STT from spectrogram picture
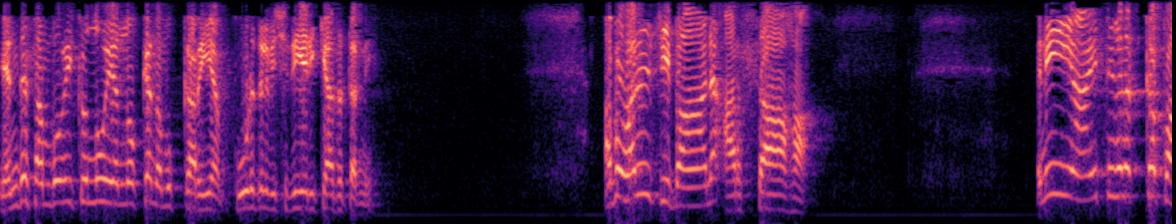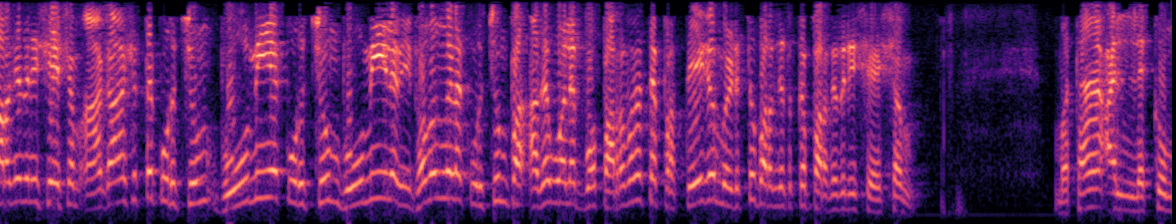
എന്ത് സംഭവിക്കുന്നു എന്നൊക്കെ നമുക്കറിയാം. കൂടുതൽ വിശദീകരിക്കാതെ തന്നെ. അപ്പൊ വൽ ചിബാല അർസാഹ. ഇനി ഈ ആയത്തുകളൊക്കെ പറഞ്ഞതിന് ശേഷം ആകാശത്തെക്കുറിച്ചും ഭൂമിയെക്കുറിച്ചും ഭൂമിയിലെ വിഭവങ്ങളെക്കുറിച്ചും അതേപോലെ പർവതത്തെ പ്രത്യേകം എടുത്തു പറഞ്ഞതൊക്കെ പറഞ്ഞതിന് ശേഷം മതാഅല്ലക്കും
